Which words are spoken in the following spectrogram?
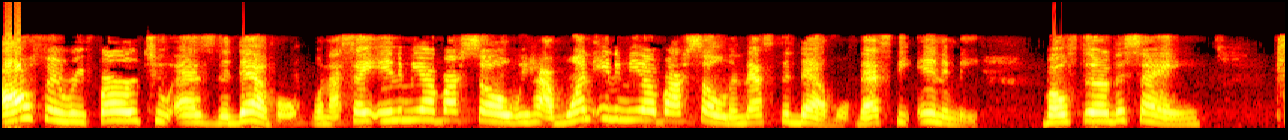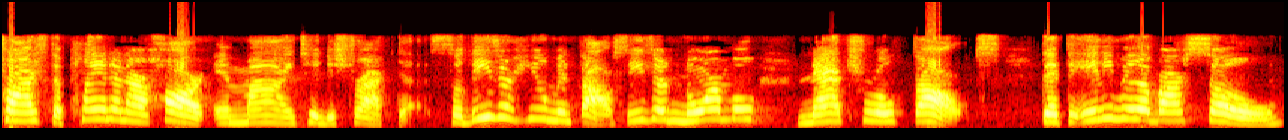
often referred to as the devil. When I say enemy of our soul, we have one enemy of our soul, and that's the devil. That's the enemy. Both are the same. Tries to plant in our heart and mind to distract us. So these are human thoughts. These are normal, natural thoughts that the enemy of our soul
